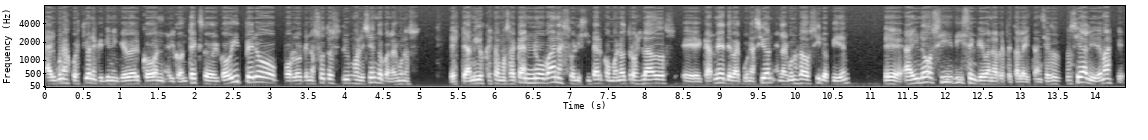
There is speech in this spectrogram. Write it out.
algunas cuestiones que tienen que ver con el contexto del COVID, pero por lo que nosotros estuvimos leyendo con algunos este, amigos que estamos acá, no van a solicitar como en otros lados el carnet de vacunación, en algunos lados sí lo piden, eh, ahí no, sí dicen que van a respetar la distancia social y demás, que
